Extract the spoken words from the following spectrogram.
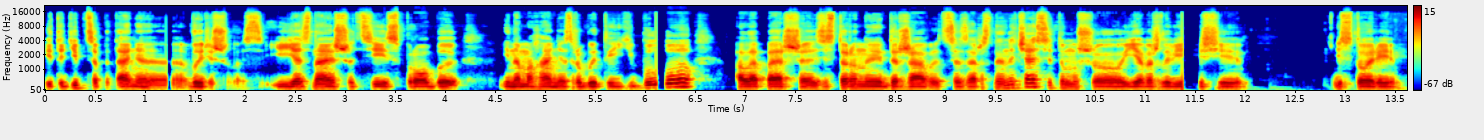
і тоді б це питання вирішилось. І я знаю, що ці спроби і намагання зробити її було. Але перше, зі сторони держави це зараз не на часі, тому що є важливіші історії.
